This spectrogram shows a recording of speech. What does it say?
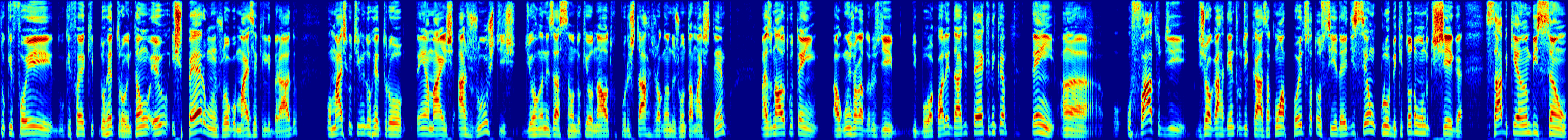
do que foi do que foi a equipe do Retrô. Então eu espero um jogo mais equilibrado por mais que o time do Retrô tenha mais ajustes de organização do que o Náutico por estar jogando junto há mais tempo, mas o Náutico tem alguns jogadores de, de boa qualidade técnica, tem uh, o, o, fato de, de, jogar dentro de casa com o apoio de sua torcida e de ser um clube que todo mundo que chega sabe que a ambição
